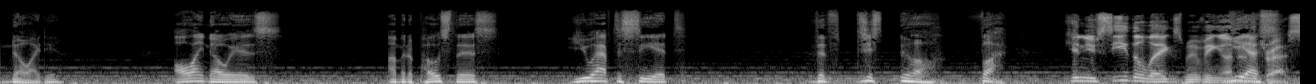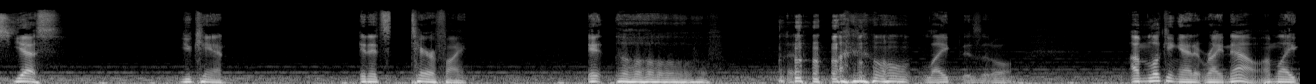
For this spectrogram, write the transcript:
No idea. All I know is I'm going to post this. You have to see it. The just oh fuck. Can you see the legs moving under yes. the dress? Yes. You can. And it's terrifying. It oh I don't like this at all. I'm looking at it right now. I'm like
